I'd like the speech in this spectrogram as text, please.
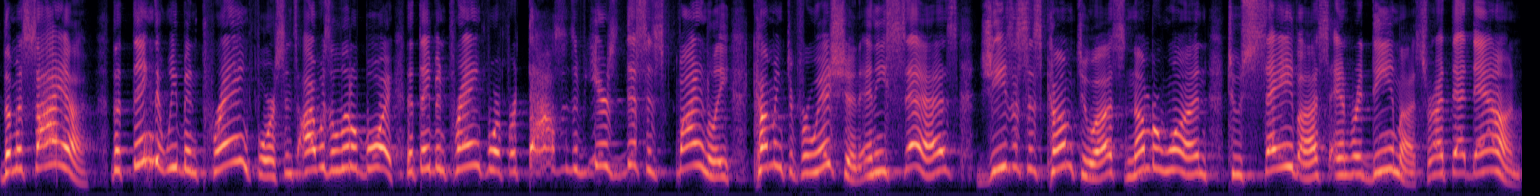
the Messiah. The thing that we've been praying for since I was a little boy, that they've been praying for for thousands of years, this is finally coming to fruition. And he says, Jesus has come to us, number one, to save us and redeem us. Write that down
